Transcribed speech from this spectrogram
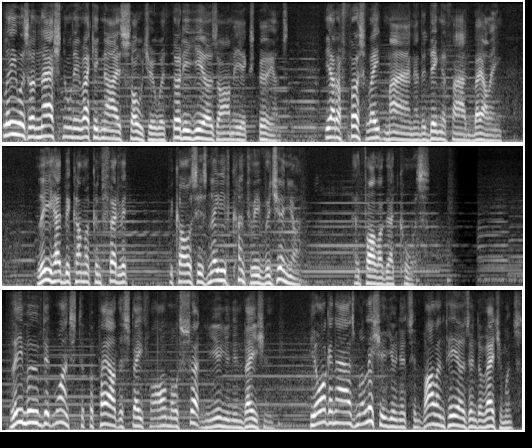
Lee was a nationally recognized soldier with 30 years Army experience. He had a first-rate mind and a dignified bearing. Lee had become a Confederate because his native country, Virginia, had followed that course. Lee moved at once to prepare the state for almost certain Union invasion. He organized militia units and volunteers into regiments.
